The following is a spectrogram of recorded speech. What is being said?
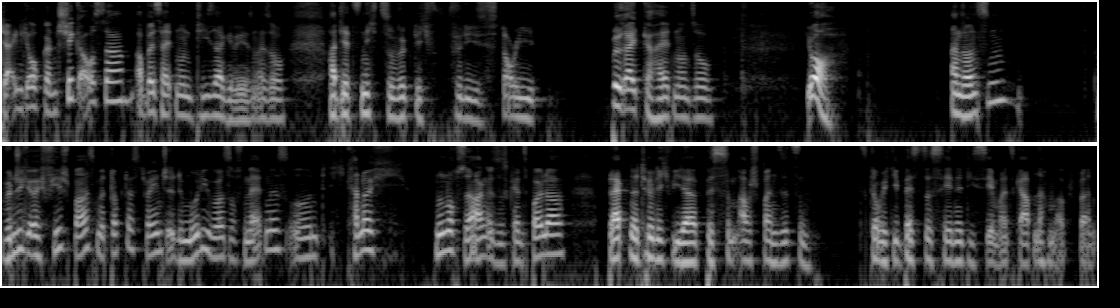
Der eigentlich auch ganz schick aussah, aber ist halt nur ein Teaser gewesen. Also hat jetzt nicht so wirklich für die Story bereitgehalten und so. Ja. Ansonsten wünsche ich euch viel Spaß mit Doctor Strange in the Multiverse of Madness und ich kann euch nur noch sagen, es ist kein Spoiler, bleibt natürlich wieder bis zum Abspann sitzen. Das ist, glaube ich, die beste Szene, die es jemals gab nach dem Abspann.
